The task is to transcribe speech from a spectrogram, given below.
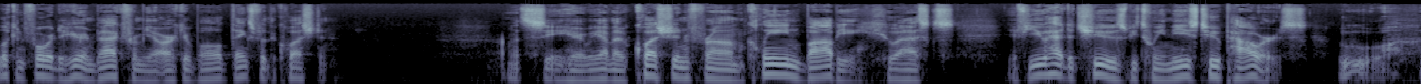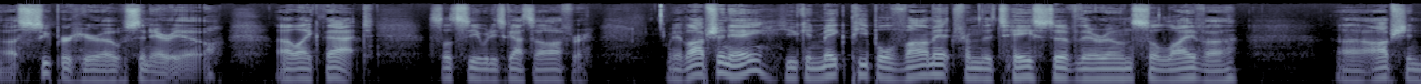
Looking forward to hearing back from you, Archibald. Thanks for the question. Let's see here. We have a question from Clean Bobby who asks If you had to choose between these two powers, ooh, a superhero scenario. I like that. So let's see what he's got to offer. We have option A you can make people vomit from the taste of their own saliva. Uh, option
